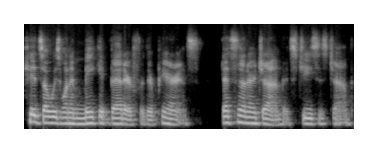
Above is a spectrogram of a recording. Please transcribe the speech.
kids always want to make it better for their parents. That's not our job, it's Jesus' job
